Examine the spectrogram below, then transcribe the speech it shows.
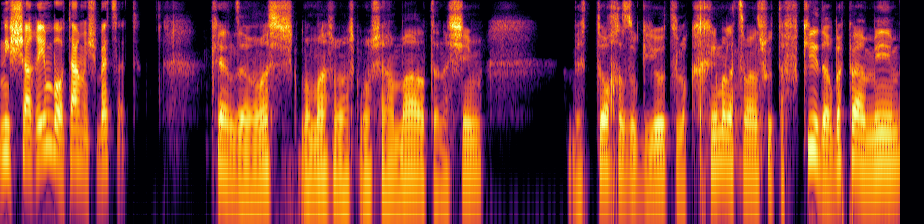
נשארים באותה משבצת. כן, זה ממש ממש ממש כמו שאמרת, אנשים בתוך הזוגיות לוקחים על עצמם איזשהו תפקיד, הרבה פעמים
